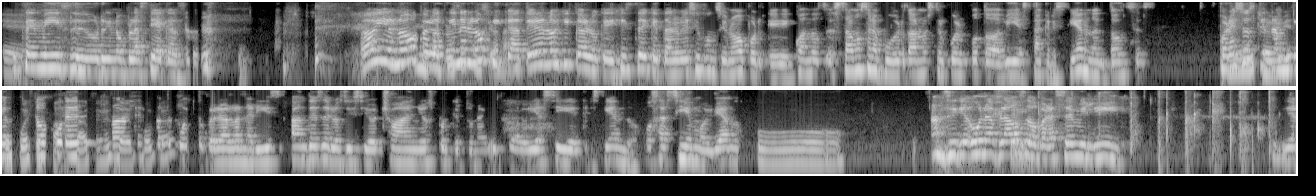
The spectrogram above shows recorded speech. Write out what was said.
es mi su rinoplastia casera. Oye, no, pero tiene lógica, funciona. tiene lógica lo que dijiste que tal vez sí funcionó porque cuando estamos en la pubertad nuestro cuerpo todavía está creciendo, entonces. Por eso es que también no puedes, no te puedes operar la nariz antes de los 18 años porque tu nariz todavía sigue creciendo, o sea, sigue moldeando. uh, Así que un aplauso Sí. para Semi Lee. Ya,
